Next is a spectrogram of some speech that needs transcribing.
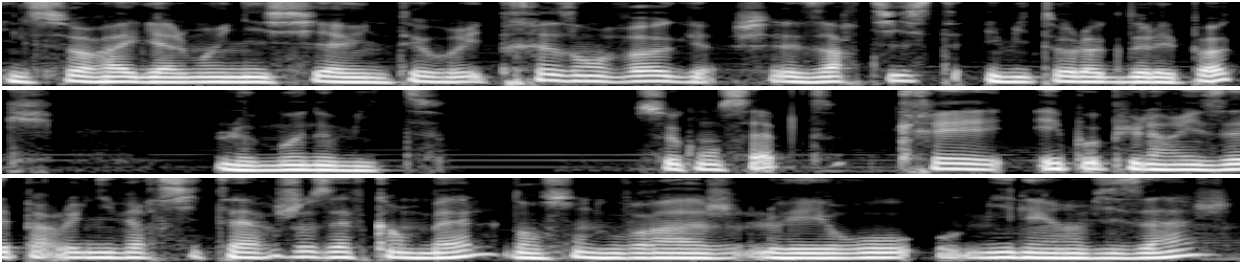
Il sera également initié à une théorie très en vogue chez les artistes et mythologues de l'époque, le monomythe. Ce concept, créé et popularisé par l'universitaire Joseph Campbell dans son ouvrage Le héros aux mille et un visages,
